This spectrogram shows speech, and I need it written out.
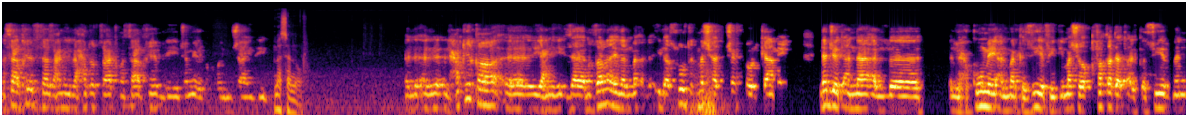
مساء الخير أستاذ علي لحضرتك مساء الخير لجميع المشاهدين. مساء النور. الحقيقة آه، يعني إذا نظرنا إلى إلى صورة المشهد بشكله الكامل نجد أن الحكومة المركزية في دمشق فقدت الكثير من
